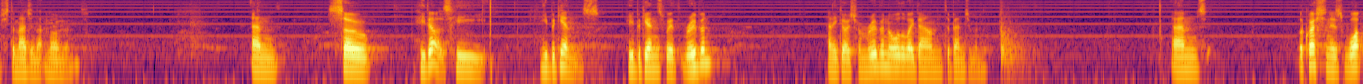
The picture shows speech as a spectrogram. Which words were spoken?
just imagine that moment. And so he does. He, he begins. He begins with Reuben, and he goes from Reuben all the way down to Benjamin. And the question is what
